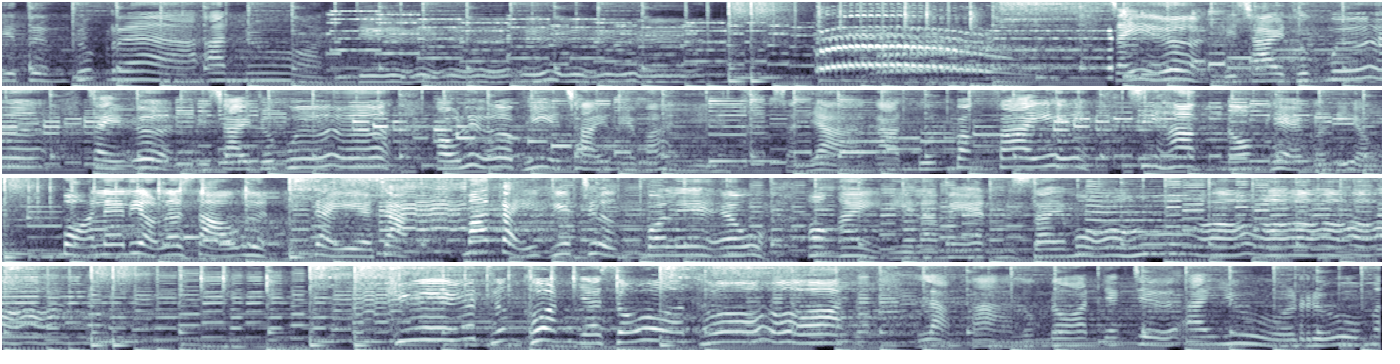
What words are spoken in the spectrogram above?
คิดถึงทุกราอนวนเดือใจเอิญพี่ชายทุกมือ ใจเอิญพี่ชายทุกมือ เขาเลือพี่ชายใหม่ๆสัญญางานบุญบังไฟสิฮักน้องแค่คนเดียวบ่แล้วเลี้ยวและสาวเอิญอีกใจจักมาไก่คิดถึงบ่แล้ว ย่าโสธรหลับตาลงนอนยังเจออายุรู้ไหม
